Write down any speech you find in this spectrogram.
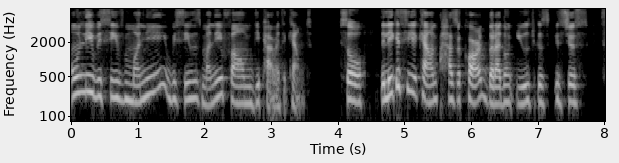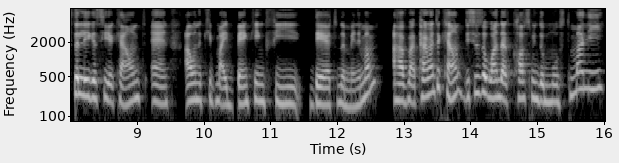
only receive money, receives money from the parent account. So the legacy account has a card that I don't use because it's just it's the legacy account and I want to keep my banking fee there to the minimum. I have my parent account. This is the one that costs me the most money,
